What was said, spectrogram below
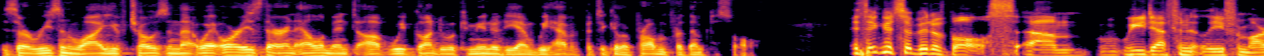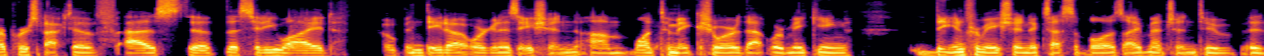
Is there a reason why you've chosen that way? Or is there an element of we've gone to a community and we have a particular problem for them to solve I think it's a bit of both. Um, we definitely, from our perspective as the, the citywide open data organization, um, want to make sure that we're making the information accessible, as I mentioned, to uh,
